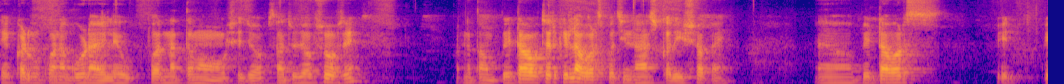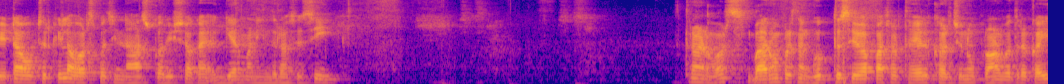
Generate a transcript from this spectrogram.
રેકડ મૂકવાના ઘોડા એટલે ઉપરના તમામ આવશે. જવાબ સાચો જવાબ શું આવશે? અને તમામ પેટા વાઉચર કેટલા વર્ષ પછી નાશ કરી શકાય? પેટા વર્ષ પેટા વાઉચર કેટલા વર્ષ પછી નાશ કરી શકાય? અગિયારમાની અંદર હશે સી. ત્રણ વર્ષ, બારમો પ્રશ્ન, ગુપ્ત સેવા પાછળ થયેલ ખર્ચનું પ્રમાણપત્ર કઈ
